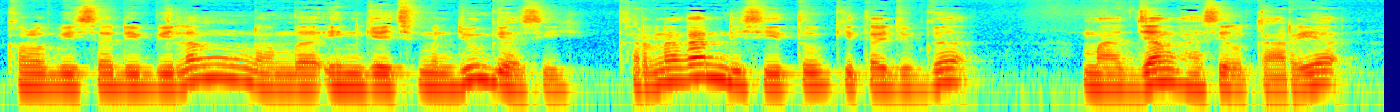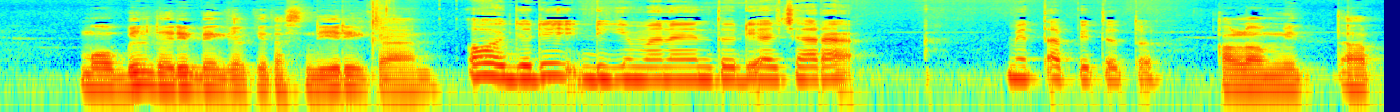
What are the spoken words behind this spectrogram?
kalau bisa dibilang nambah engagement juga sih karena kan di situ kita juga majang hasil karya mobil dari bengkel kita sendiri kan Oh, jadi di gimanain tuh di acara meet up itu tuh? kalau meet up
